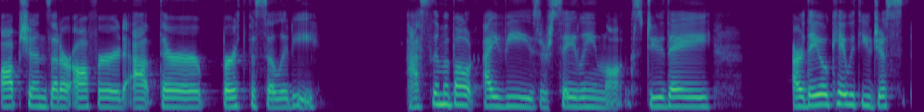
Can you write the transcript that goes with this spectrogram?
options that are offered at their birth facility. Ask them about IVs or saline locks. Do they are they okay with you just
